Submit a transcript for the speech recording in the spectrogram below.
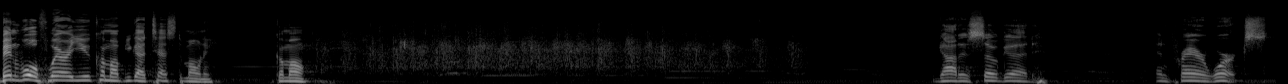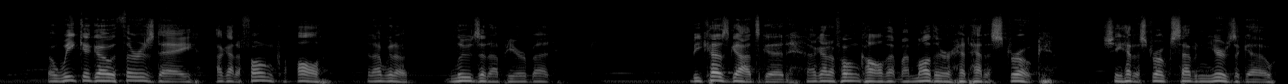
Ben Wolf, where are you? Come up. You got testimony. Come on. God is so good, and prayer works. A week ago, Thursday, I got a phone call, and I'm going to lose it up here, but because God's good, I got a phone call that my mother had had a stroke. She had a stroke seven years ago.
